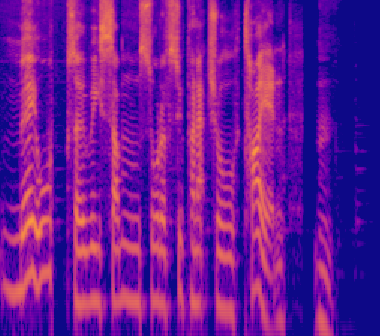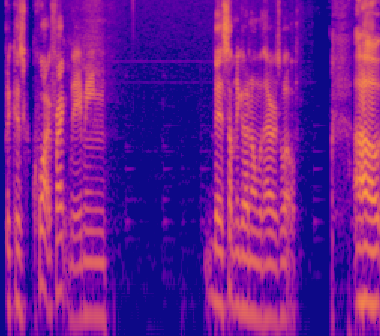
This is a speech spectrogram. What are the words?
may also be some sort of supernatural tie-in Mm. because quite frankly i mean there's something going on with her as well Uh,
